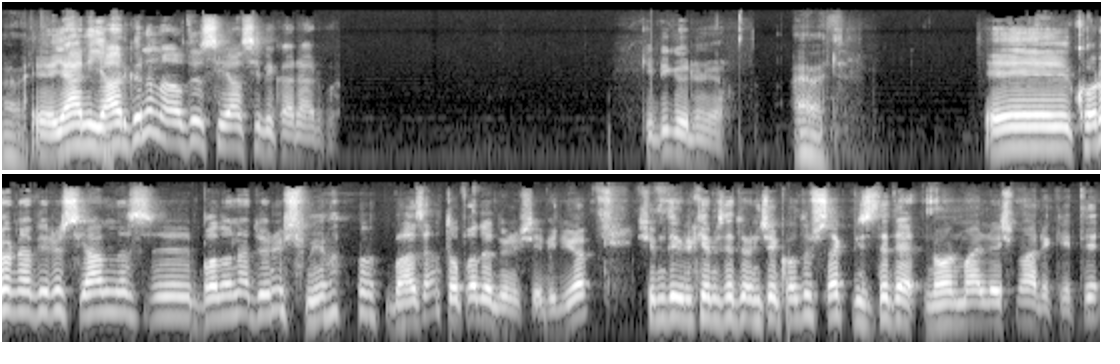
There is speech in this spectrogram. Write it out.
Evet. E, yani yargının aldığı siyasi bir karar bu. Gibi görünüyor. Evet. E, koronavirüs yalnız e, balona dönüşmüyor. Bazen topa da dönüşebiliyor. Şimdi ülkemize dönecek olursak bizde de normalleşme hareketi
